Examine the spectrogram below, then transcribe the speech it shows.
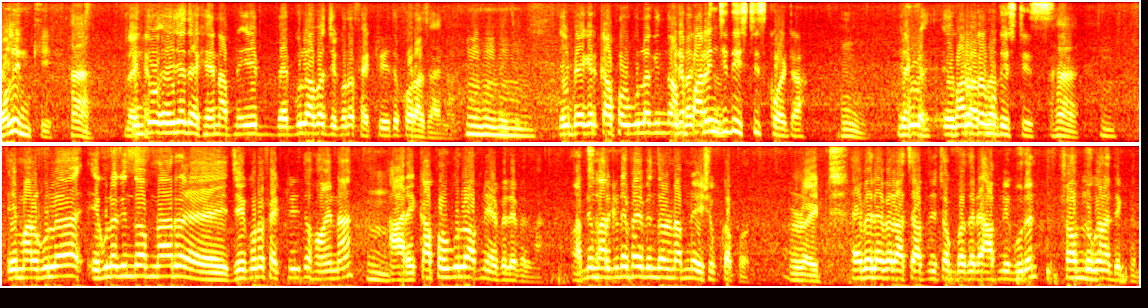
বলেন কি? হ্যাঁ। কিন্তু এই যে দেখেন আপনি এই ব্যাগগুলো আবার যে কোনো ফ্যাক্টরিতে করা যায় না। এই ব্যাগের কাপড়গুলো কিন্তু আমরা পারেন ইঞ্চি যদি স্টিচ কয়টা? হুম, বারোটার মতো স্টিচ হ্যাঁ। এই মালগুলা এগুলা কিন্তু আপনার যে কোনো ফ্যাক্টরিতে হয় না। আর এই কাপড়গুলো আপনি অ্যাভেলেবেল না। আপনি আচ্ছা। মার্কেটে পাইবেন ধরুন আপনি এইসব কাপড়। রাইট অ্যাভেলেবেল আছে আপনি চকবাজারে আপনি ঘুরেন সব দোকানে দেখবেন।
